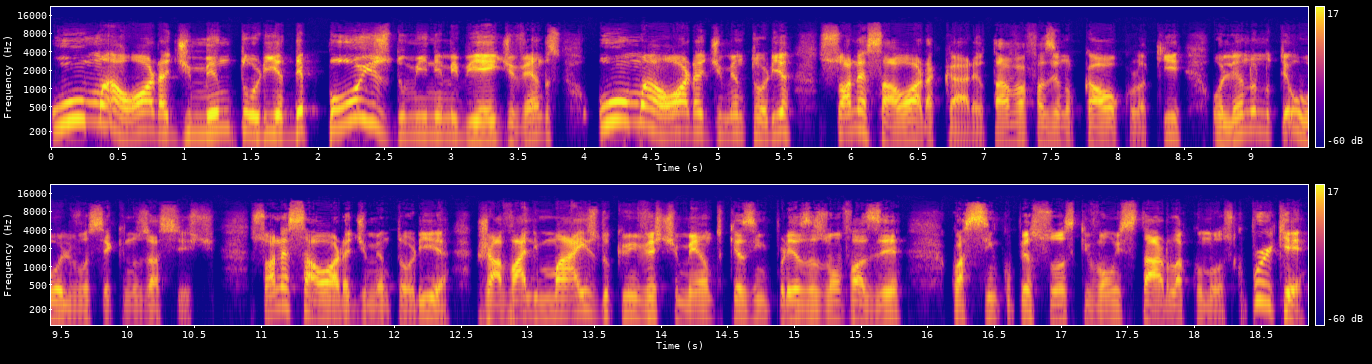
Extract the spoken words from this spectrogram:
uma hora de mentoria depois do mini MBA de vendas, uma hora de mentoria só nessa hora, cara. Eu estava fazendo cálculo aqui, olhando no teu olho, você que nos assiste. Só nessa hora de mentoria já vale mais do que o investimento que as empresas vão fazer com as cinco pessoas que vão estar lá conosco. Por quê?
